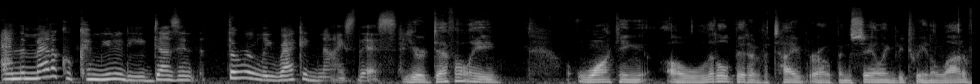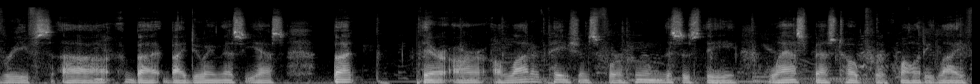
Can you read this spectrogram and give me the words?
And the medical community doesn't thoroughly recognize this. You're definitely walking a little bit of a tightrope and sailing between a lot of reefs uh, by, by doing this, yes. But there are a lot of patients for whom this is the last best hope for a quality life.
